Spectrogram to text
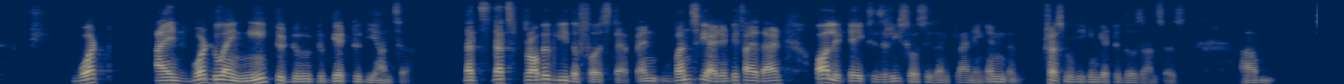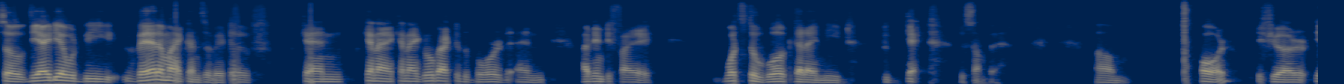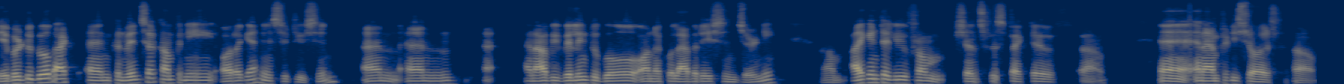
What I what do I need to do to get to the answer? That's that's probably the first step. And once we identify that, all it takes is resources and planning. And trust me, we can get to those answers. Um, so the idea would be, where am I conservative? Can can I can I go back to the board and identify what's the work that I need to get to somewhere. Um, or if you are able to go back and convince your company or again institution and and and are we willing to go on a collaboration journey? Um, I can tell you from Shell's perspective, uh, and, and, I'm pretty sure uh,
